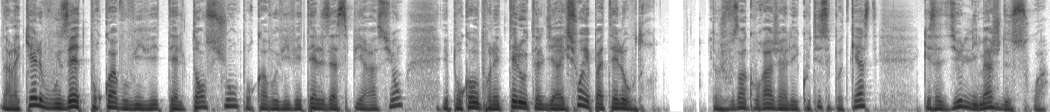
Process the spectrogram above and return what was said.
dans laquelle vous êtes, pourquoi vous vivez telle tension, pourquoi vous vivez telles aspirations? Et pourquoi vous prenez telle ou telle direction et pas telle autre? Donc je vous encourage à aller écouter ce podcast qui s'intitule L'image de soi.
